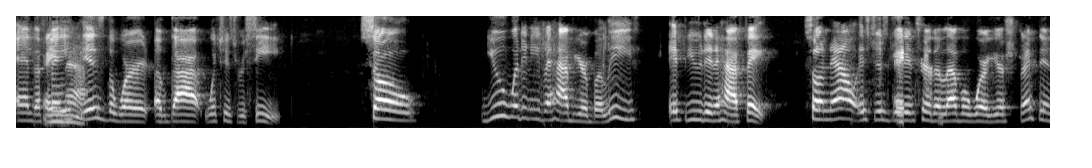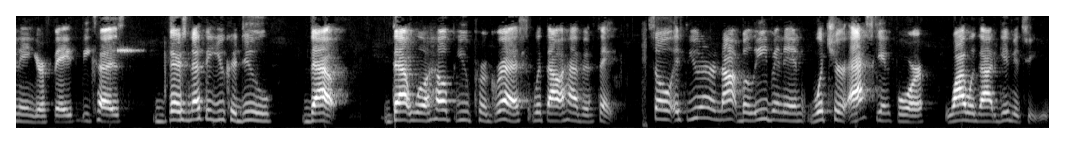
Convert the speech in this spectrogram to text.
and the Amen. faith is the word of God which is received. So you wouldn't even have your belief if you didn't have faith. So now it's just getting to the level where you're strengthening your faith because there's nothing you could do that that will help you progress without having faith. So if you're not believing in what you're asking for, why would God give it to you?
